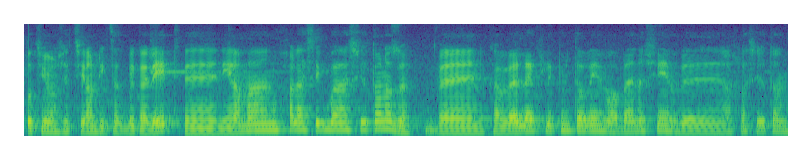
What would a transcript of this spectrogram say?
חוץ ממה שצילמתי קצת בגלית, ונראה מה נוכל להשיג בסרטון הזה. ונקווה לקליפים טובים עם הרבה אנשים, ואחלה סרטון.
